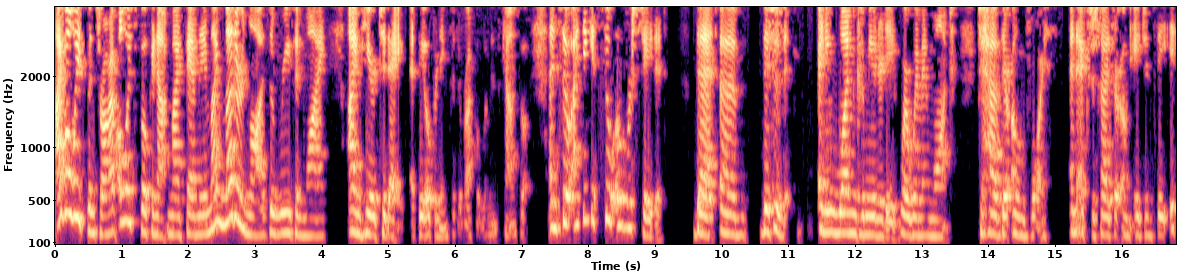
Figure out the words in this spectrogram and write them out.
I've always been strong. I've always spoken out in my family and my mother-in-law is the reason why I'm here today at the opening for the Raqqa Women's Council. And so I think it's so overstated that um, this is any one community where women want to have their own voice and exercise their own agency. It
